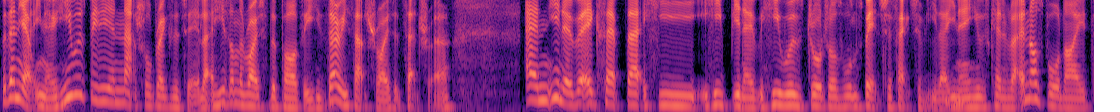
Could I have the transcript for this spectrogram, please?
But then yeah, you know he was being a natural Brexiteer. Like he's on the right of the party. He's very Thatcherite, etc and you know, but except that he he you know he was George Osborne's bitch effectively. Like you mm. know, he was kind of like an Osborneite,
